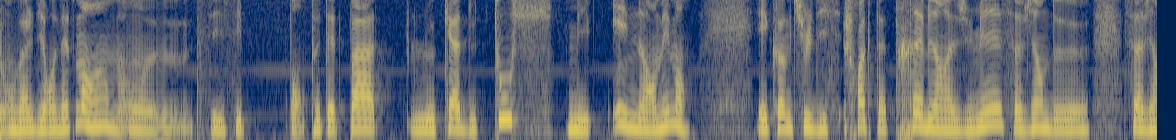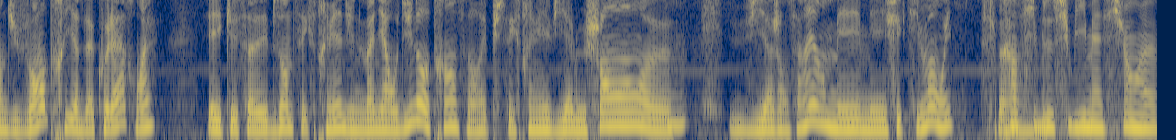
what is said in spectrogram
on va le dire honnêtement, hein, c'est bon, peut-être pas le cas de tous, mais énormément. Et comme tu le dis, je crois que tu as très bien résumé, ça vient, de, ça vient du ventre, il y a de la colère, ouais. Et que ça avait besoin de s'exprimer d'une manière ou d'une autre. Hein. Ça aurait pu s'exprimer via le chant, euh, mhm. via j'en sais rien, mais, mais effectivement, oui. C'est le principe de sublimation euh,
